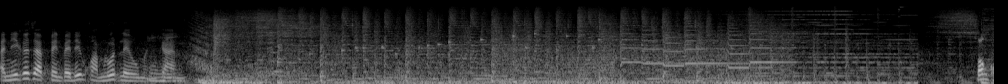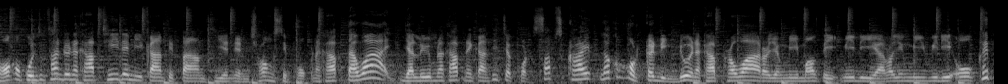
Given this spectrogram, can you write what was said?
อันนี้ก็จะเป็นไปด้วยความรวดเร็วเหมือนกัน ต้องขอขอบคุณทุกท่านด้วยนะครับ ที่ได้มีการติดตาม TNN ช่อง 16 นะครับ แต่ว่าอย่าลืมนะครับ ในการที่จะกด subscribe แล้วก็กดกระดิ่งด้วยนะครับ เพราะว่าเรายังมีมัลติมีเดีย เรายังมีวิดีโอคลิป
